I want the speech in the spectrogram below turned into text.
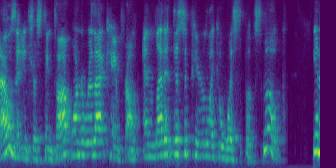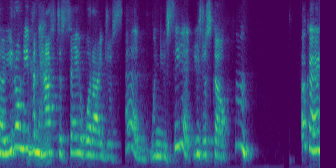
that was an interesting thought wonder where that came from and let it disappear like a wisp of smoke. You know you don't even have to say what i just said. When you see it you just go hmm okay.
